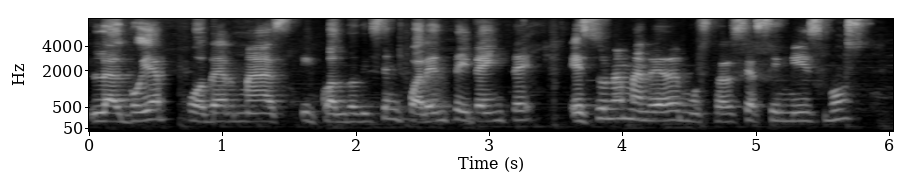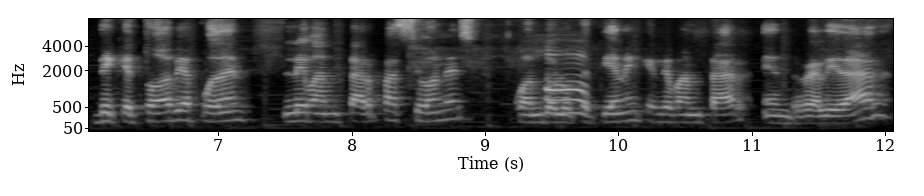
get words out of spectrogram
las voy a poder más, y cuando dicen 40 y 20, es una manera de mostrarse a sí mismos de que todavía pueden levantar pasiones cuando lo que tienen que levantar en realidad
